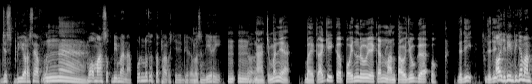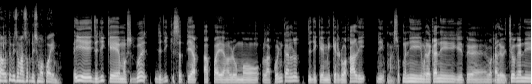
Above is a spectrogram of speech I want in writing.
just be yourself lah. nah. Mau masuk di mana pun lu tetap harus jadi diri lo sendiri. mm-mm. Betul. Nah, cuman ya balik lagi ke poin lu ya kan mantau juga. Oh, jadi jadi Oh jadi intinya mantau itu bisa masuk di semua poin. Iya, jadi kayak maksud gue, jadi setiap apa yang lu mau lakuin kan lu jadi kayak mikir dua kali, di masuk nggak nih mereka nih gitu kan, bakal Hmm. lucu nggak nih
